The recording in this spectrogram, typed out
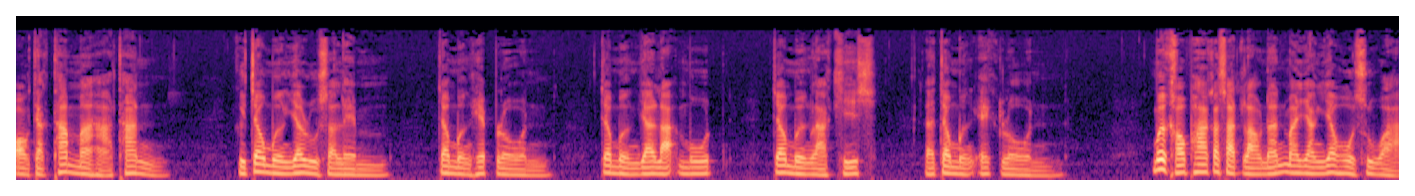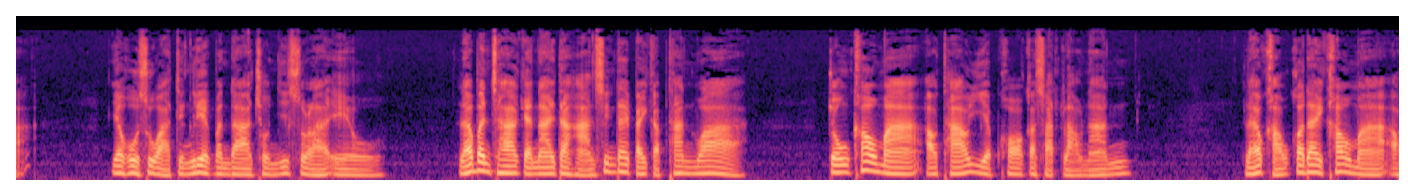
ออกจากถ้ำมาหาท่าน คือเจ้าเมืองเยรูซาเล็ม เจ้าเมืองเฮบโรน เจ้าเมืองยะละมูดเจ้าเมืองลาคิช และเจ้าเมืองเอกโลน เมื่อเขาพากษัตริย์เหล่านั้นมายังยะโฮสุวะยะโฮสุวะจึงเรียกบรรดาชนยิสราเอล แล้วบัญชาแก่นายทหารซึ่งได้ไปกับท่านว่า จงเข้ามาเอาเท้าเหยียบคอกษัตริย์เหล่านั้น แล้วเขาก็ได้เข้ามาเอา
